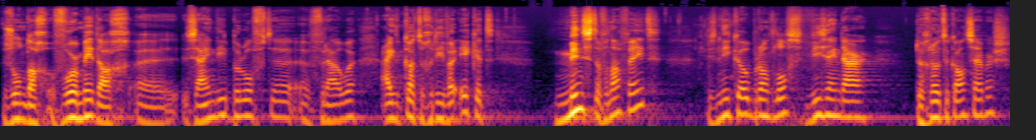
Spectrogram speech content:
Zondag voormiddag eh, zijn die belofte eh, vrouwen. Eigenlijk de categorie waar ik het minste vanaf weet. Dus Nico brandlos. Wie zijn daar de grote kanshebbers?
